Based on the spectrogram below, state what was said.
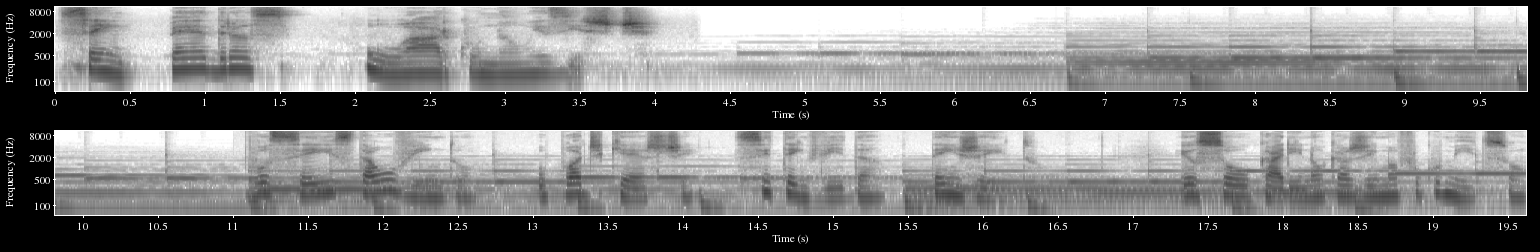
Sem pedras, o arco não existe. Você está ouvindo o podcast Se Tem Vida, Tem Jeito. Eu sou Karina Okajima Fukumitsu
